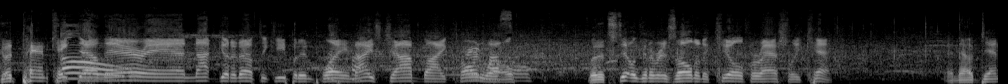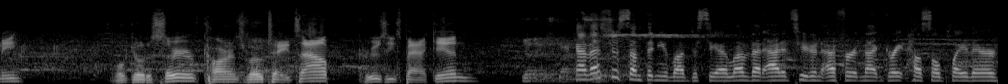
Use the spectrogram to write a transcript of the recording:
Good pancake oh. down there, and not good enough to keep it in play. nice job by Cornwell, but it's still going to result in a kill for Ashley Keck. And now Denny will go to serve. Carnes rotates out. Cruzy's back in. Yeah, that's just something you love to see. I love that attitude and effort and that great hustle play there.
